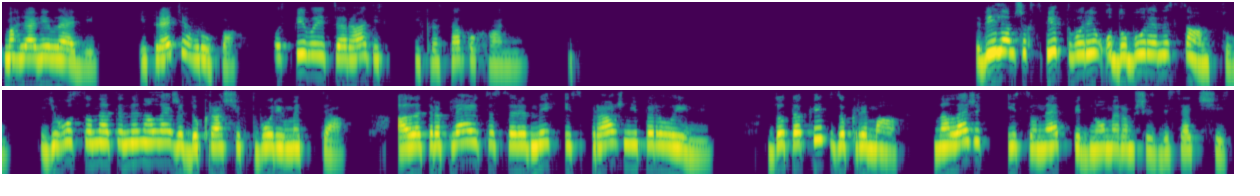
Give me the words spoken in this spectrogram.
смаглявій леді. І третя група оспівується радість і краса кохання. Вільям Шекспір творив у добу Ренесансу. Його сонети не належать до кращих творів митця, але трапляються серед них і справжні перлини. До таких, зокрема, належить і сонет під номером 66.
